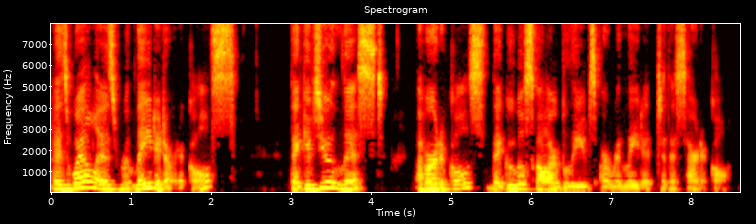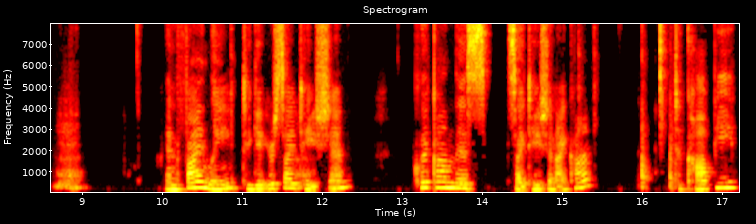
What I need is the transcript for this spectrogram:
as well as related articles that gives you a list of articles that Google Scholar believes are related to this article. And finally, to get your citation, click on this citation icon to copy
